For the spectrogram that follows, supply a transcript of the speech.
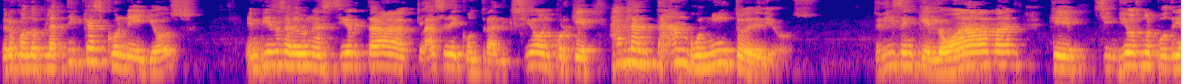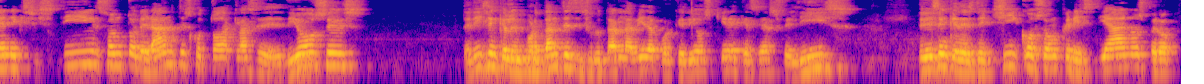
pero cuando platicas con ellos, empiezas a ver una cierta clase de contradicción, porque hablan tan bonito de Dios. Te dicen que lo aman, que sin Dios no podrían existir, son tolerantes con toda clase de dioses. Te dicen que lo importante es disfrutar la vida porque Dios quiere que seas feliz. Te dicen que desde chicos son cristianos, pero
